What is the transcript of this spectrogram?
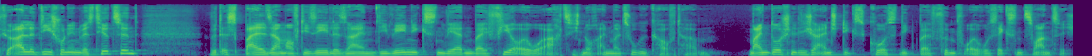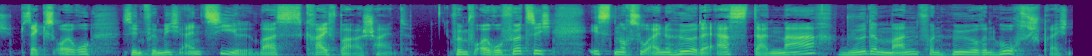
Für alle, die schon investiert sind, wird es balsam auf die Seele sein. Die wenigsten werden bei 4,80 Euro noch einmal zugekauft haben. Mein durchschnittlicher Einstiegskurs liegt bei 5,26 Euro. 6 Euro sind für mich ein Ziel, was greifbar erscheint. 5,40 Euro ist noch so eine Hürde. Erst danach würde man von höheren Hochs sprechen.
